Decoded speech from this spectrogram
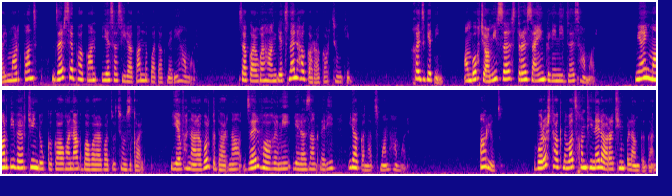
այլ մարդկանց ձեր սեփական եսասիրական նպատակների համար։ Սա կարող է հանգեցնել հակառակ արդյունքի։ Խեցգետին ամբողջ ամիսը ստրեսային կլինի ձեզ համար։ Միայն մարտի վերջին դուք կկարողանաք բավարարվածություն զգալ եւ հնարավոր կդառնա ձեր վաղեմի երազանքների իրականացման համար։ Արյուծ Որոշ թաքնված խնդիրներ առաջին պլան կգան։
